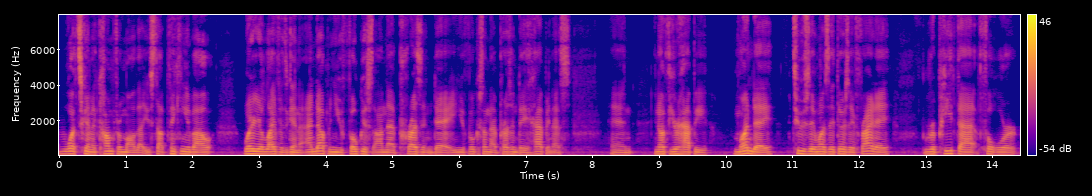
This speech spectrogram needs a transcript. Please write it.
what's going to come from all that. You stop thinking about where your life is going to end up and you focus on that present day. You focus on that present day happiness. And, you know, if you're happy Monday, Tuesday, Wednesday, Thursday, Friday, repeat that for,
